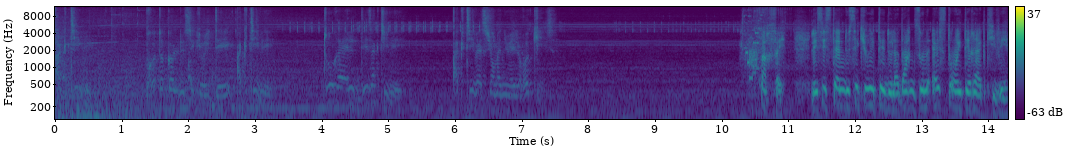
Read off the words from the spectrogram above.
Activé. Protocole de sécurité activé. Désactivée. Activation manuelle requise. Parfait. Les systèmes de sécurité de la Dark Zone Est ont été réactivés.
